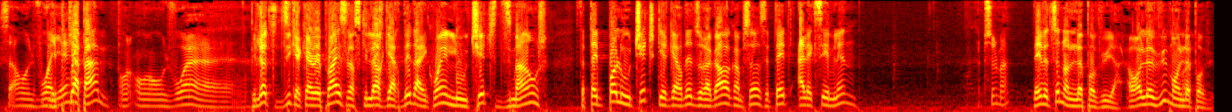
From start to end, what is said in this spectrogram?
Ça, on le Il est voyait. plus capable. On, on- on le voit. euh, Puis là, tu te dis que Carey Price, lorsqu'il l'a regardé dans le coin, Lucic, dimanche, c'était peut-être pas Lucic qui regardait du regard comme ça, c'est peut-être Alexis Emeline. absolument. Davidson, on ne l'a pas vu hier. On l'a vu, mais on ne l'a pas vu.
